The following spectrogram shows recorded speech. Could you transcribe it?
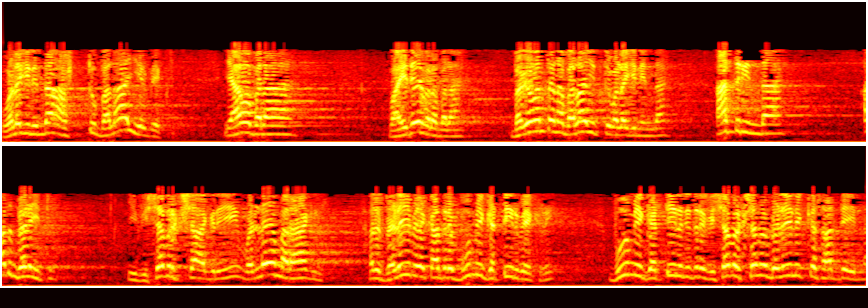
ಒಳಗಿನಿಂದ ಅಷ್ಟು ಬಲ ಇರಬೇಕು. ಯಾವ ಬಲ? ವಾಯುದೇವರ ಬಲ. ಭಗವಂತನ ಬಲ ಇತ್ತು ಒಳಗಿನಿಂದ. ಆದ್ರಿಂದ ಅದು ಬೆಳೆಯಿತು. ಈ ವಿಷವೃಕ್ಷ ಆಗ್ರಿ ಒಳ್ಳೆಯ ಮರ ಆಗಲಿ. ಅದು ಬೆಳೆಯಬೇಕಾದ್ರೆ ಭೂಮಿ ಗಟ್ಟಿ ಇರಬೇಕ್ರಿ. ಭೂಮಿ ಗಟ್ಟಿ ಇಲ್ಲದಿದ್ರೆ ವಿಷವೃಕ್ಷನೂ ಬೆಳೀಲಿಕ್ಕೆ ಸಾಧ್ಯ ಇಲ್ಲ.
